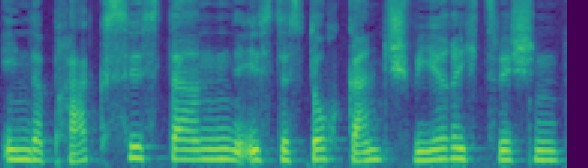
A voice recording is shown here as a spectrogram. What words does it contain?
äh, in der Praxis dann ist es doch ganz schwierig zwischen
